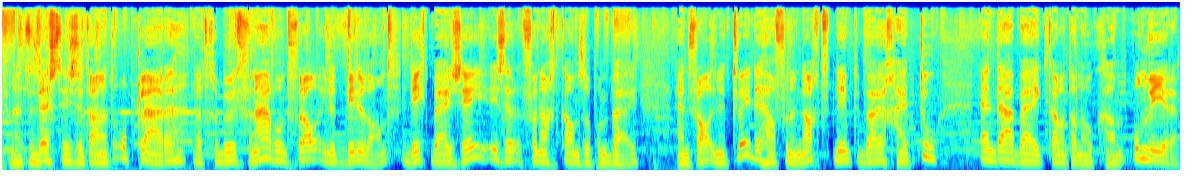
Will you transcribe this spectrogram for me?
Vanuit het westen is het aan het opklaren. Dat gebeurt vanavond vooral in het binnenland. Dicht bij zee is er vannacht kans op een bui. En vooral in de tweede helft van de nacht neemt de buigheid toe. En daarbij kan het dan ook gaan onweren.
